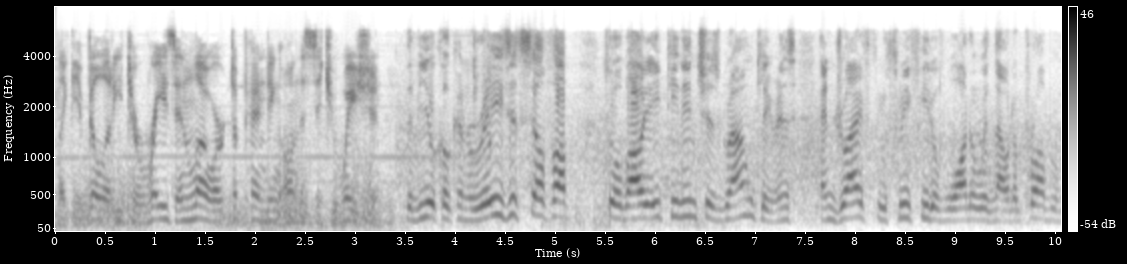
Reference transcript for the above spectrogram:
like the ability to raise and lower depending on the situation. The vehicle can raise itself up to about 18 inches ground clearance and drive through three feet of water without a problem.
